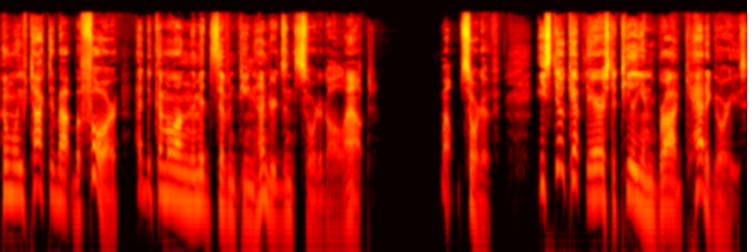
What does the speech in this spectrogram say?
whom we've talked about before, had to come along in the mid 1700s and sort it all out. Well, sort of. He still kept the Aristotelian broad categories,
